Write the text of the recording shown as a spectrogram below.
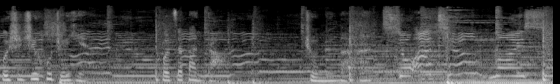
我是知乎者眼，我在半岛，祝您晚安。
